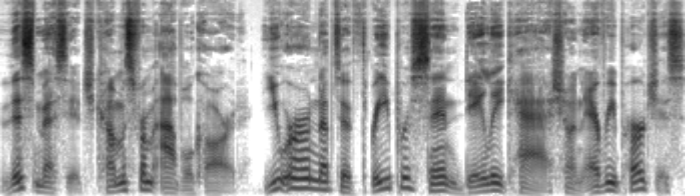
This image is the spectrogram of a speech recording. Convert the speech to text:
This message comes from Apple Card. You earn up to 3% daily cash on every purchase.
